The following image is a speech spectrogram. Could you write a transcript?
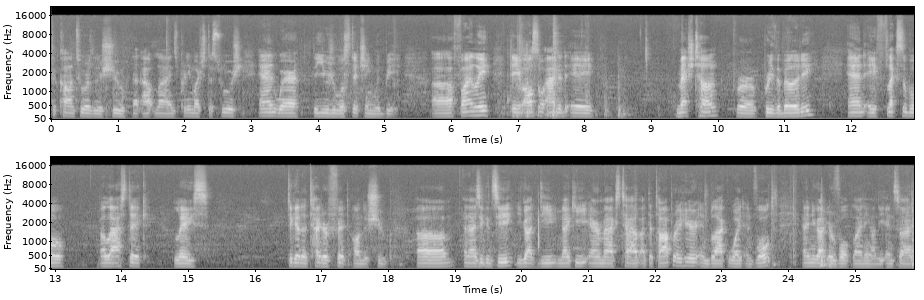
the contours of the shoe that outlines pretty much the swoosh and where the usual stitching would be. Uh, finally, they've also added a mesh tongue for breathability and a flexible elastic lace to get a tighter fit on the shoe. Um, and as you can see, you got the Nike Air Max tab at the top right here in black, white, and Volt. And you got your Volt lining on the inside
